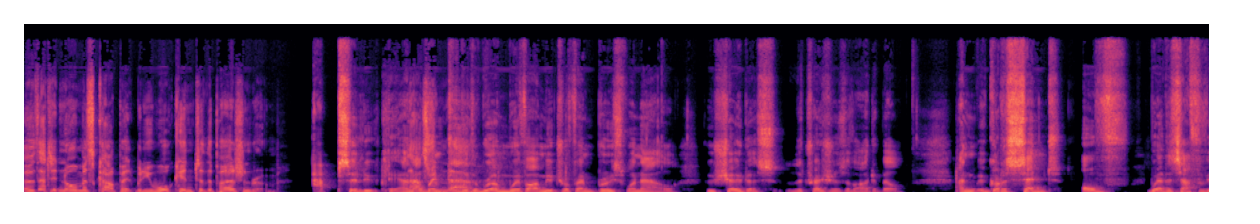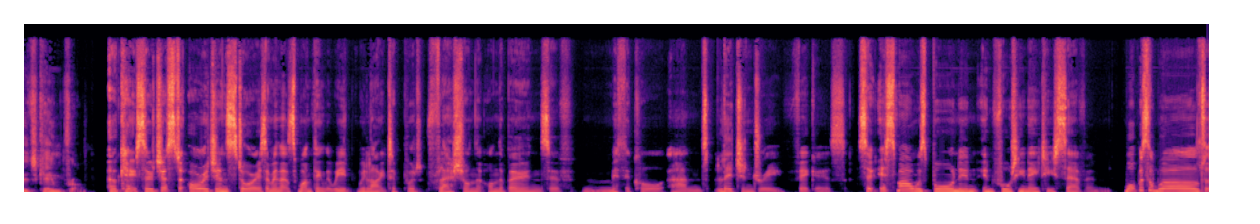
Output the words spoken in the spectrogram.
Oh, that enormous carpet when you walk into the Persian room. Absolutely. And That's I went to the room with our mutual friend Bruce Wannell, who showed us the treasures of Ardabil. And we got a scent of where the Safavids came from. Okay, so just origin stories. I mean, that's one thing that we, we like to put flesh on the on the bones of mythical and legendary figures. So Ismail was born in, in 1487. What was the world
